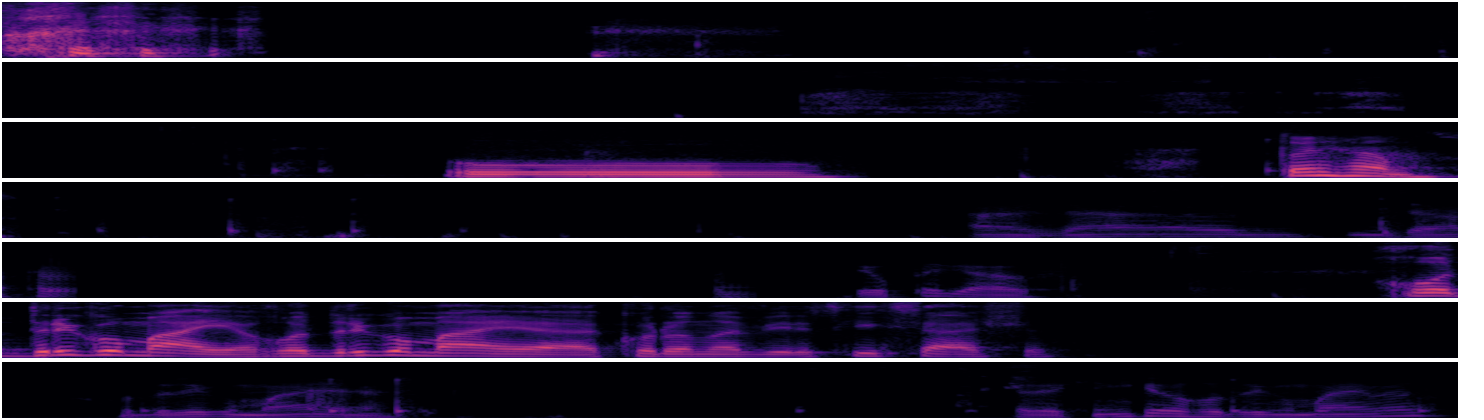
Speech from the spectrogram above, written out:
O Tony Ramos. Ah, já, já tá- eu pegava. Rodrigo Maia. Rodrigo Maia, coronavírus. O que que você acha? Rodrigo Maia. Peraí, quem que é o Rodrigo Maia mesmo?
